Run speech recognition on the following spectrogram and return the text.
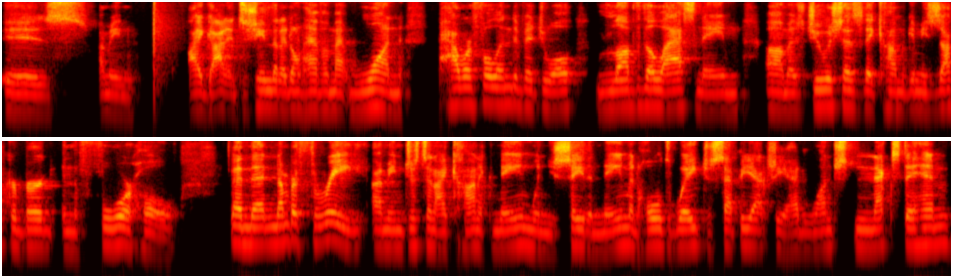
is, I mean, I got it. It's a shame that I don't have him at one. Powerful individual. Love the last name. Um, as Jewish as they come. Give me Zuckerberg in the four hole. And then number three, I mean, just an iconic name. When you say the name, it holds weight. Giuseppe actually had lunch next to him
